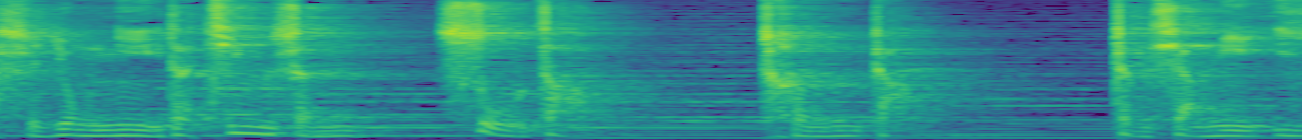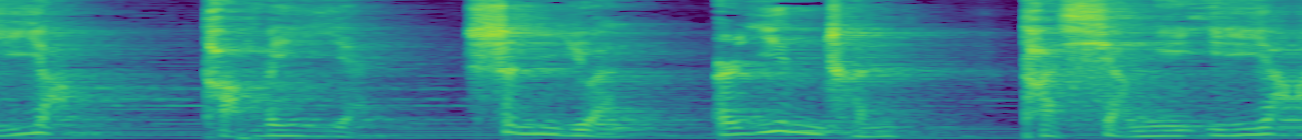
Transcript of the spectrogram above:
他是用你的精神。塑造、成长，正像你一样，他威严、深远而阴沉；他像你一样，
